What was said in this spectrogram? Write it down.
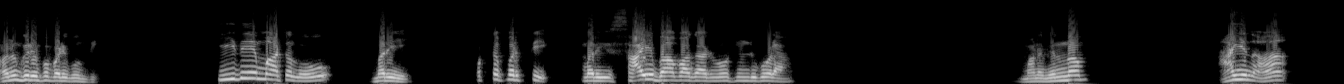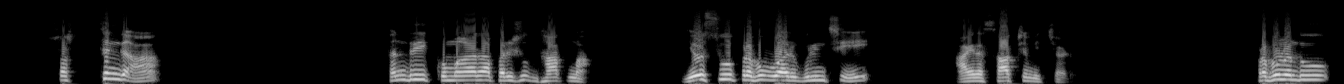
అనుగ్రహింపబడి ఉంది. ఇదే మాటలు మరి పుట్టపర్తి మరి సాయిబాబా గారి నోటి నుండి కూడా మనం విందాం ఆయన స్పష్టంగా తండ్రి కుమార పరిశుద్ధాత్మ యేసు ప్రభు వారి గురించి ఆయన సాక్ష్యం ఇచ్చాడు. ప్రభునందు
